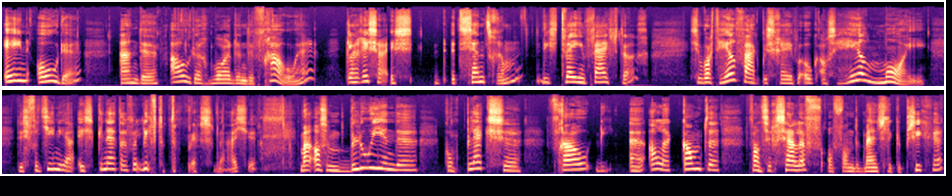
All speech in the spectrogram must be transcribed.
één ode aan de ouder wordende vrouw. Hè? Clarissa is het centrum, die is 52. Ze wordt heel vaak beschreven ook als heel mooi. Dus Virginia is knetterverliefd op dat personage. Maar als een bloeiende, complexe vrouw die uh, alle kanten van zichzelf of van de menselijke psyche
